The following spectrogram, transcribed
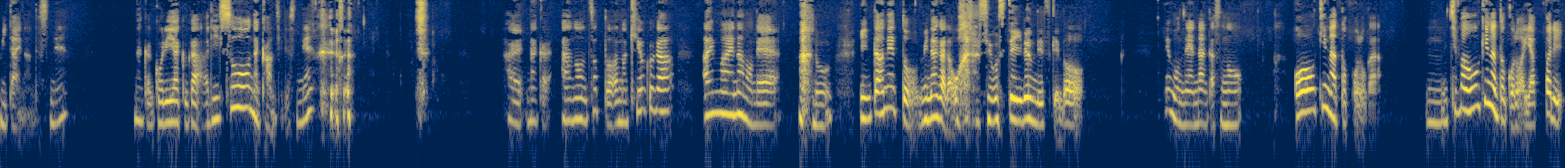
みたいなんですね。なんかご利益がありそうな感じですね。はい。なんか、あの、ちょっとあの、記憶が曖昧なので、あの、インターネットを見ながらお話をしているんですけど、でもね、なんかその、大きなところが、うん、一番大きなところはやっぱり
